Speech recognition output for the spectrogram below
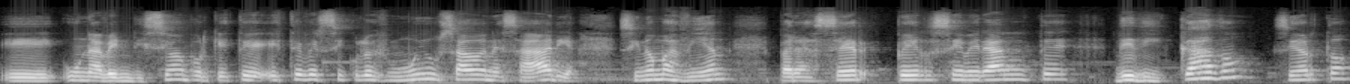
eh, una bendición, porque este, este versículo es muy usado en esa área, sino más bien para ser perseverante, dedicado, ¿cierto?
